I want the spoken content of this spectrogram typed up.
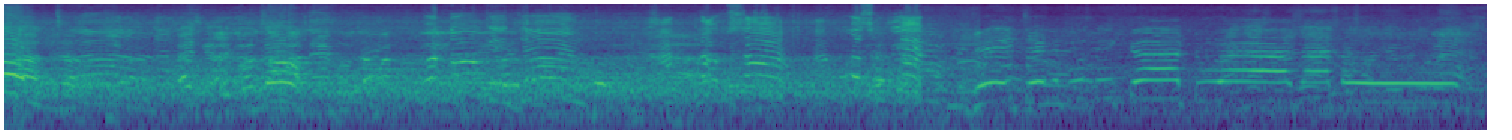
Guys, ganti foto. Foto Genjang. Aku tak usah, aku gak suka. GC 3 2 1.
